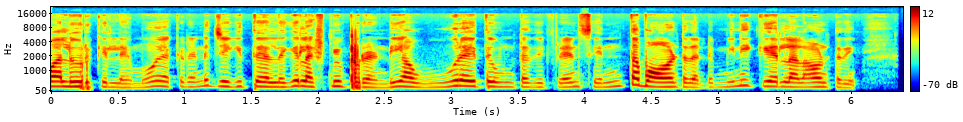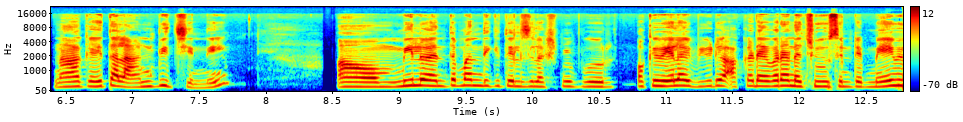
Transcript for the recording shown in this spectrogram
వాళ్ళ ఊరికెళ్ళాము. ఎక్కడంటే జగిత్యాల దగ్గర లక్ష్మీపూర్ అండి. ఆ ఊరైతే ఉంటుంది ఫ్రెండ్స్ ఎంత బావుంటదంటే మినీ కేరళలా ఉంటుంది నాకైతే అలా అనిపించింది ఆహ్, మీలో ఎంతమందికి తెలుసు లక్ష్మీపూర్? ఒకవేళ ఈ వీడియో అక్కడ ఎవరైనా చూసుంటే మేబీ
